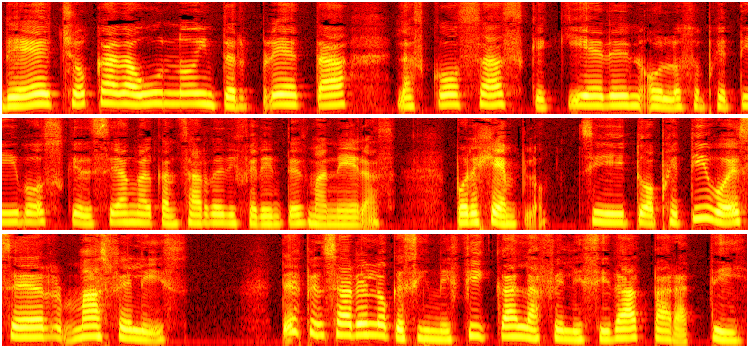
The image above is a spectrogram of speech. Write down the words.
De hecho, cada uno interpreta las cosas que quieren o los objetivos que desean alcanzar de diferentes maneras. Por ejemplo, si tu objetivo es ser más feliz, debes pensar en lo que significa la felicidad para ti.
